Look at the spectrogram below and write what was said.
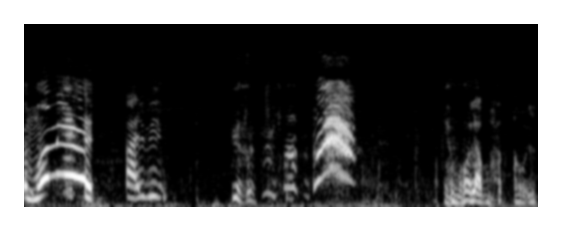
મમ્મી! આવી એ, મોલા બાપા ઓલી.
